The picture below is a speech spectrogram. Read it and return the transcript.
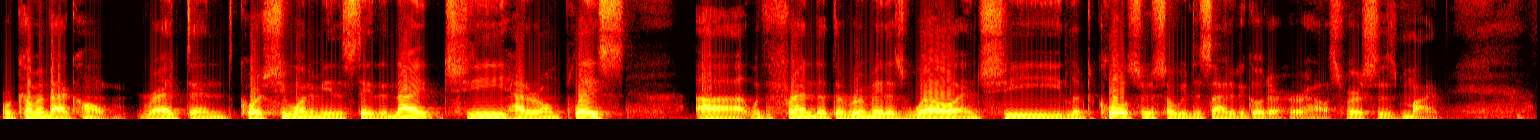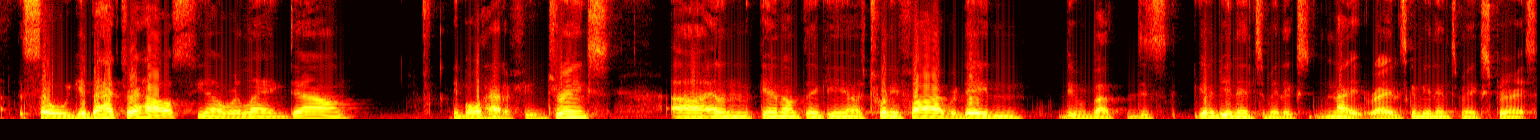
we're coming back home, right? And of course, she wanted me to stay the night. She had her own place. Uh, with a friend at the roommate as well, and she lived closer, so we decided to go to her house versus mine so we get back to our house, you know, we're laying down. We both had a few drinks. Uh, and again, I'm thinking, you know, 25, we're dating, we're about, it's to be an intimate ex- night, right? It's to be an intimate experience.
